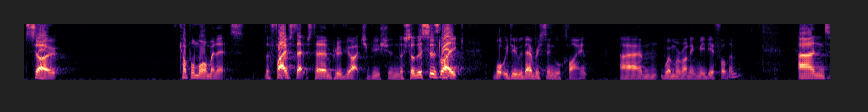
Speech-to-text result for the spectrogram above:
so a couple more minutes. The five steps to improve your attribution. So this is like what we do with every single client um, when we're running media for them. And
